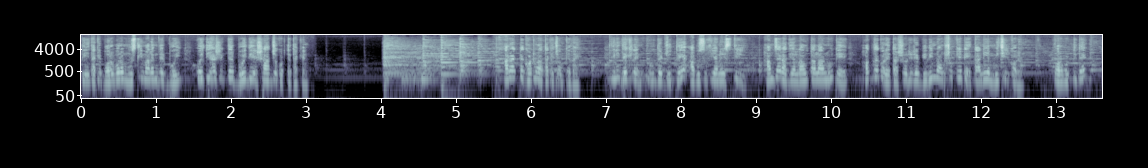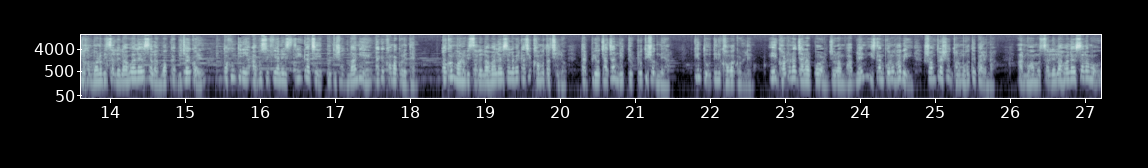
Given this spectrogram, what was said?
তিনি তাকে বড় বড় মুসলিম আলেমদের বই, ঐতিহাসিকদের বই দিয়ে সাহায্য করতে থাকেন। আরও একটা ঘটনা তাকে চমকে দেয়। তিনি দেখলেন উদের যুদ্ধে আবু সুফিয়ানের স্ত্রী হামজা রাজি আল্লাহ তালাহুকে হত্যা করে তার শরীরের বিভিন্ন অংশ কেটে তা নিয়ে মিছিল করেন। পরবর্তীতে যখন মনবী সাল্লাহ আলাইসাল্লাম মক্কা বিজয় করেন, তখন তিনি আবু সুফিয়ানের স্ত্রীর কাছে প্রতিশোধ না নিয়ে তাকে ক্ষমা করে দেন। তখন মনবী সাল্লাহ আলাইসাল্লামের কাছে ক্ষমতা ছিল, তার প্রিয় চাচার মৃত্যুর প্রতিশোধ নেয়ার। কিন্তু তিনি ক্ষমা করলেন। এই ঘটনা জানার পর জোরাম ভাবলেন, ইসলাম কোনোভাবেই সন্ত্রাসের ধর্ম হতে পারে না। আর মোহাম্মদ সাল্লাহ আলাইসাল্লামও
